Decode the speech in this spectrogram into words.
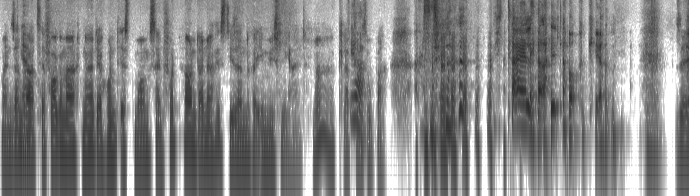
Mein Sandra ja. hat es ja vorgemacht, ne? der Hund isst morgens sein Futter und danach ist die Sandra ihr Müsli halt. Ne? Klappt ja, ja super. ich teile halt auch gern. Sehr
